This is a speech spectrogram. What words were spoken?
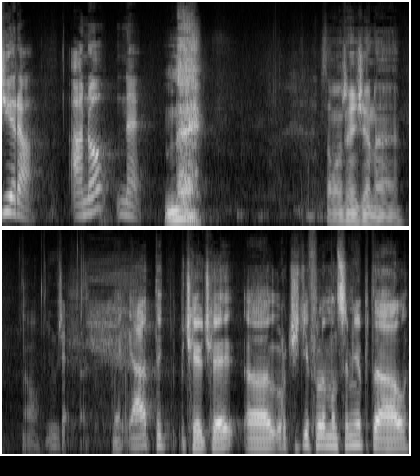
Jira. Ano, ne. Ne. Samozřejmě, že ne. Dobře. Ne, já teď, počkej, počkej, uh, určitě Filemon se mě ptal,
